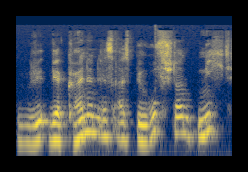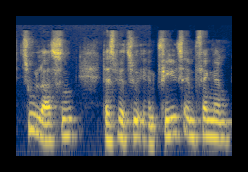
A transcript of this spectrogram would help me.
Wir können es als Berufsstand nicht zulassen, dass wir zu Empfehlsempfängern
